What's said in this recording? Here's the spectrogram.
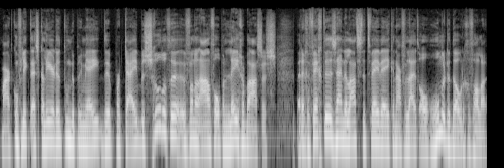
Maar het conflict escaleerde toen de premier de partij beschuldigde van een aanval op een legerbasis. Bij de gevechten zijn de laatste twee weken naar verluid al honderden doden gevallen.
